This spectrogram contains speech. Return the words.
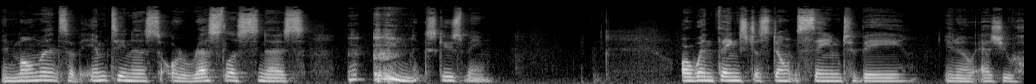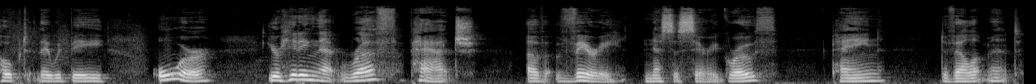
In moments of emptiness or restlessness, excuse me, or when things just don't seem to be, you know, as you hoped they would be, or you're hitting that rough patch of very necessary growth, pain, development.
